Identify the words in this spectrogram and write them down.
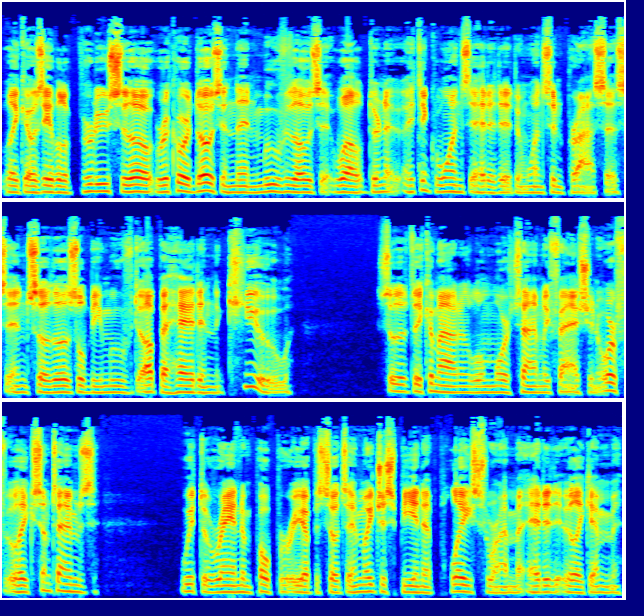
like I was able to produce those, record those, and then move those. Well, not, I think one's edited and one's in process, and so those will be moved up ahead in the queue, so that they come out in a little more timely fashion. Or if, like sometimes with the random potpourri episodes, I might just be in a place where I'm editing, like I'm.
